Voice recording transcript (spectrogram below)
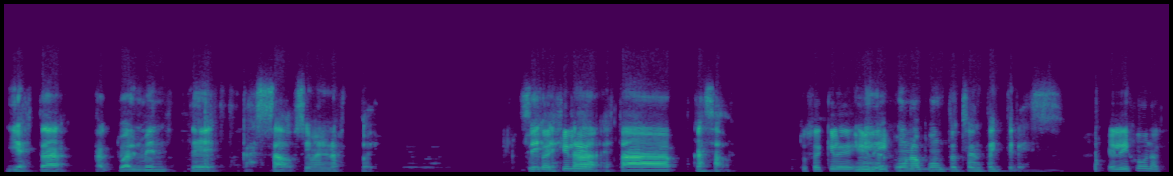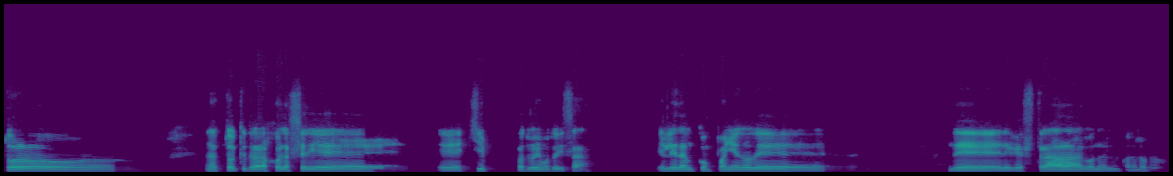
Y está actualmente casado, si mal no estoy. Sí, está, le- está casado. Tú sabes que él mide dijo, 1.83. él dijo un actor, un actor que trabajó en la serie eh, Chip Patrulla Motorizada. Él era un compañero de de, de Estrada con el, con el otro.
